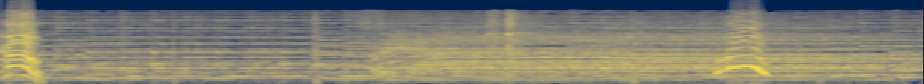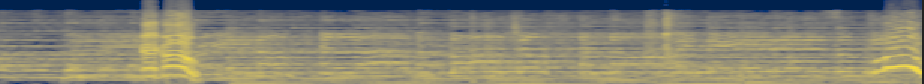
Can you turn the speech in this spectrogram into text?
Yeah, go! Woohoo! Yeah, go! Woohoo!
